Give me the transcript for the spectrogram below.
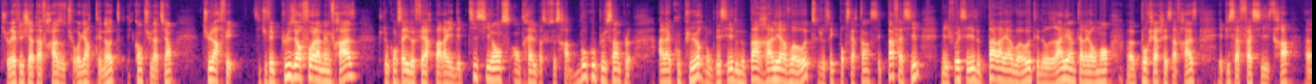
tu réfléchis à ta phrase ou tu regardes tes notes et quand tu la tiens, tu la refais. Si tu fais plusieurs fois la même phrase, je te conseille de faire pareil des petits silences entre elles parce que ce sera beaucoup plus simple à la coupure, donc d'essayer de ne pas râler à voix haute. Je sais que pour certains, c'est pas facile, mais il faut essayer de ne pas râler à voix haute et de râler intérieurement euh, pour chercher sa phrase. Et puis ça facilitera euh,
